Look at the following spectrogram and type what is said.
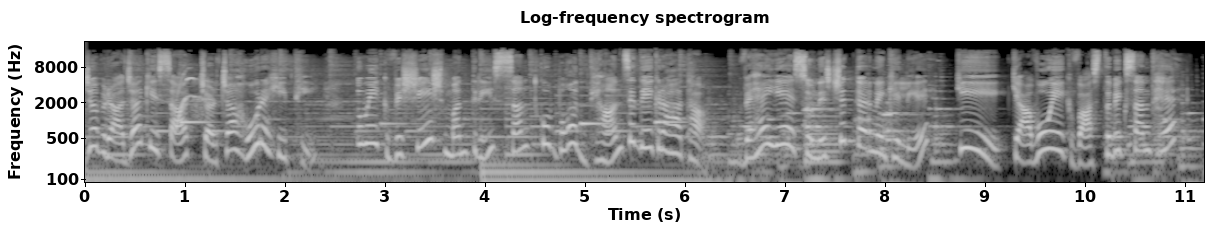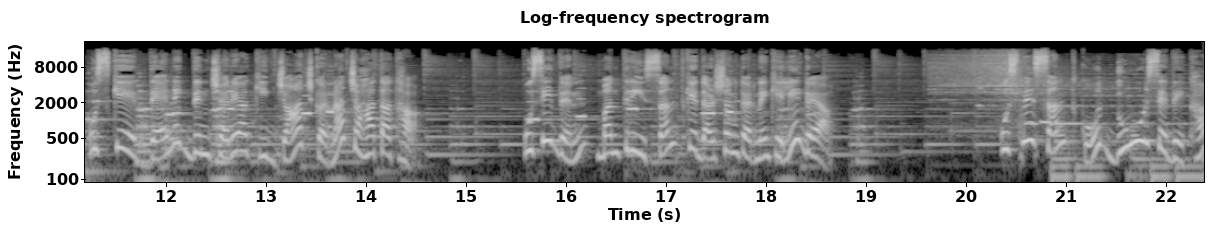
जब राजा के साथ चर्चा हो रही थी तो एक विशेष मंत्री संत को बहुत ध्यान से देख रहा था। वह यह सुनिश्चित करने के लिए कि क्या वो एक वास्तविक संत है? उसके दैनिक दिनचर्या की जाँच करना चाहता था। उसी दिन मंत्री संत के दर्शन करने के लिए गया। उसने संत को दूर से देखा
